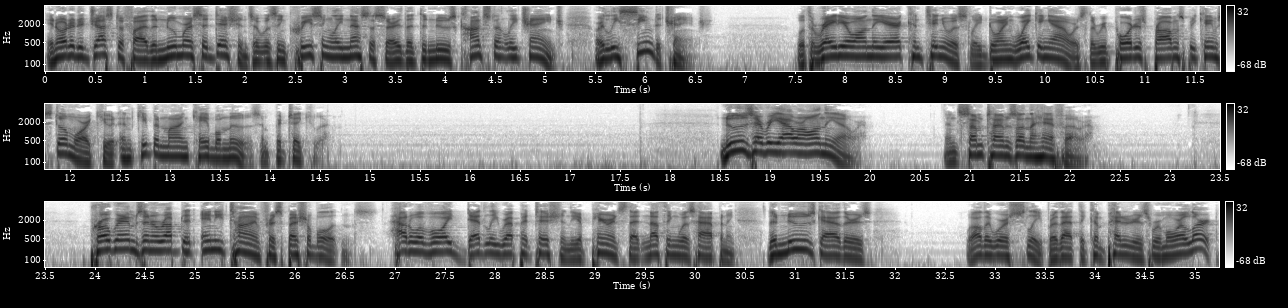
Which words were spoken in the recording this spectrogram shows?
In order to justify the numerous editions, it was increasingly necessary that the news constantly change, or at least seem to change. With the radio on the air continuously during waking hours, the reporters' problems became still more acute, and keep in mind cable news in particular. News every hour on the hour, and sometimes on the half hour. Programs interrupted any time for special bulletins. How to avoid deadly repetition, the appearance that nothing was happening. The news gatherers, well, they were asleep, or that the competitors were more alert.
